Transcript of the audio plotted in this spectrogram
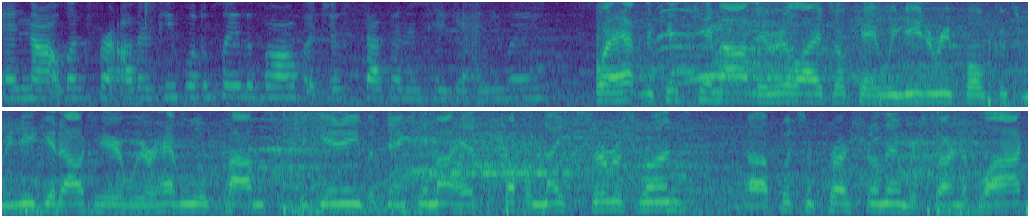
and not look for other people to play the ball, but just step in and take it anyways. What happened, the kids came out and they realized, okay, we need to refocus, we need to get out here. We were having a little problems at the beginning, but then came out, had a couple nice service runs, uh, put some pressure on them, we're starting to block.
